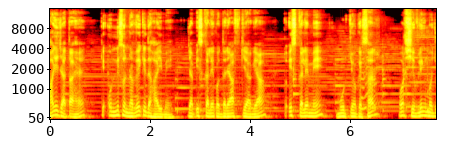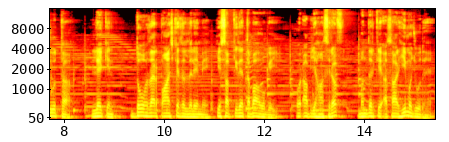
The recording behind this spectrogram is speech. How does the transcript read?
कहा यह जाता है कि 1990 की दहाई में जब इस कले को दरियाफ्त किया गया तो इस कले में मूर्तियों के सर और शिवलिंग मौजूद था। लेकिन 2005 के जल्दले में ये सब चीज़ें तबाह हो गई और अब यहाँ सिर्फ़ मंदिर के आसार ही मौजूद हैं।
